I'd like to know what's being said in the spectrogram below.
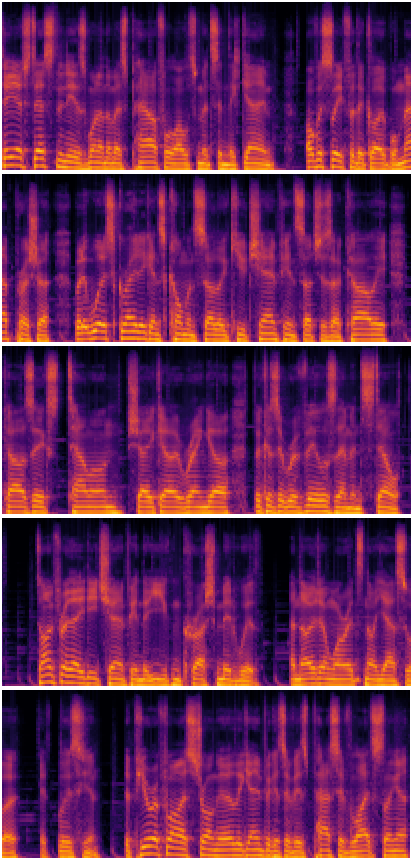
TF's Destiny is one of the most powerful ultimates in the game, obviously for the global map pressure, but it works great against common solo queue champions such as Akali, Kha'Zix, Talon, Shaco, Rengar, because it reveals them in stealth. Time for an AD champion that you can crush mid with. And no, don't worry, it's not Yasuo, it's Lucian. The Purifier is strong early game because of his passive Light Slinger,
